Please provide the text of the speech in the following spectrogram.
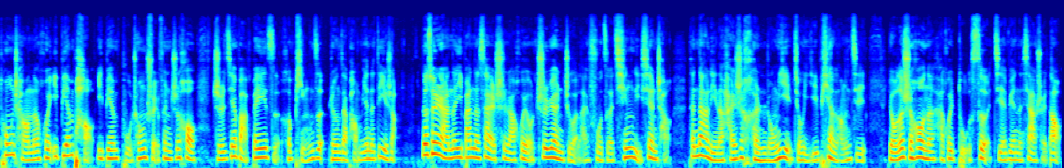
通常呢会一边跑一边补充水分，之后直接把杯子和瓶子扔在旁边的地上。那虽然呢，一般的赛事啊会有志愿者来负责清理现场，但那里呢还是很容易就一片狼藉，有的时候呢还会堵塞街边的下水道。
